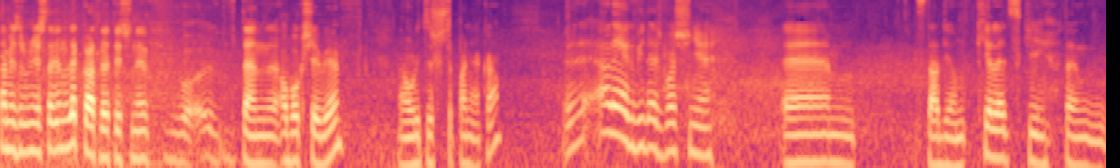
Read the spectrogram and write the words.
Tam jest również stadion lekkoatletyczny, ten obok siebie, na ulicy Szczepaniaka. Ale jak widać właśnie stadion kielecki, ten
